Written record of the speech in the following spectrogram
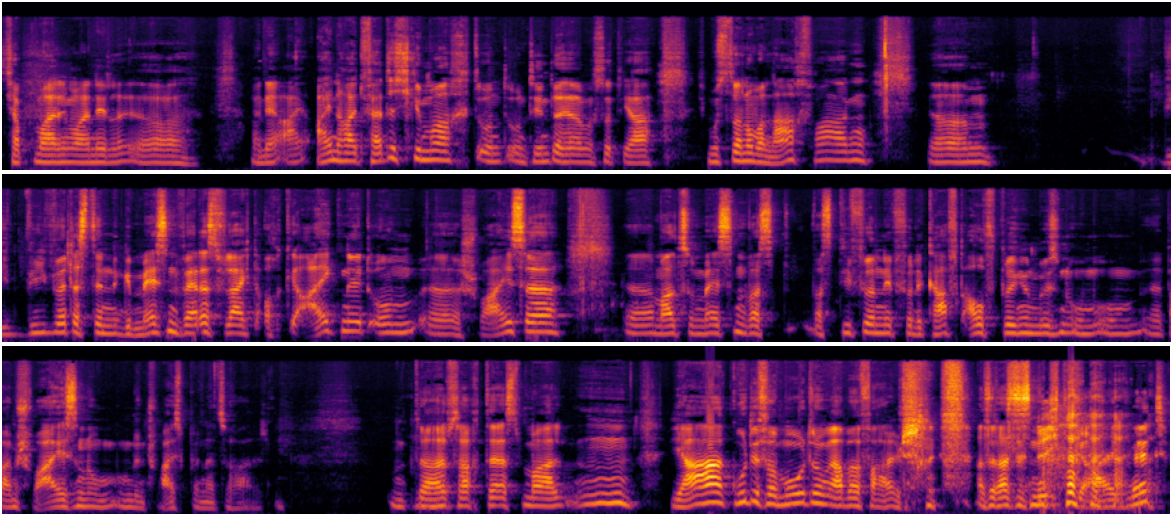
ich habe meine, meine, äh, eine Einheit fertig gemacht und, und hinterher habe ich gesagt, ja, ich muss da nochmal nachfragen. Ähm, wie, wie wird das denn gemessen? Wäre das vielleicht auch geeignet, um äh, Schweißer äh, mal zu messen, was, was die für eine, für eine Kraft aufbringen müssen, um, um äh, beim Schweißen, um, um den Schweißbrenner zu halten? Und da mhm. sagt er erstmal, hm, ja, gute Vermutung, aber falsch. Also das ist nicht geeignet.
